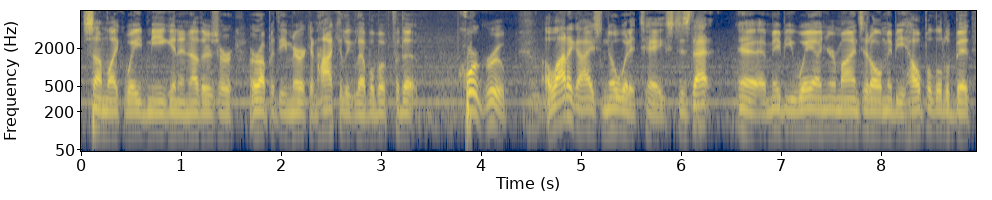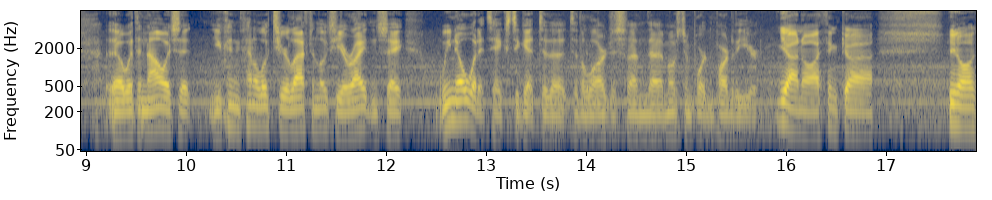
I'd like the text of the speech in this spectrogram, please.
some like Wade Megan and others are, are up at the American Hockey League level, but for the core group, a lot of guys know what it takes. Does that uh, maybe weigh on your minds at all? Maybe help a little bit uh, with the knowledge that you can kind of look to your left and look to your right and say, we know what it takes to get to the to the largest and the most important part of the year. Yeah, no, I think uh, you know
